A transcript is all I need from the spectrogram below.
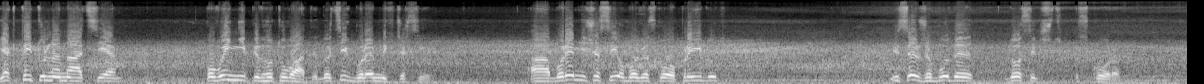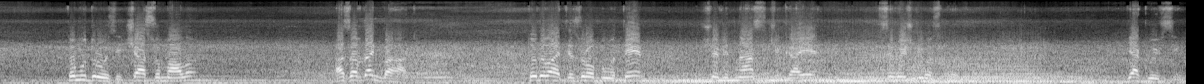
як титульна нація, повинні підготувати до цих буремних часів. А буремні часи обов'язково прийдуть. І це вже буде досить скоро. Тому, друзі, часу мало, а завдань багато. То давайте зробимо те, що від нас чекає Всевишній Господь. Дякую всім.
